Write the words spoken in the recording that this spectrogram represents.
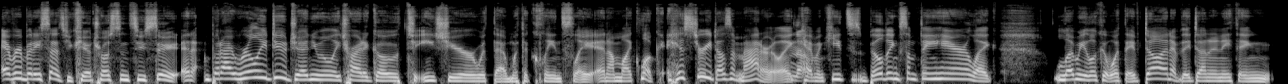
everybody says you can't trust NC State and but I really do genuinely try to go to each year with them with a clean slate and I'm like look history doesn't matter like No. Kevin Keatts is building something here like let me look at what they've done have they done anything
